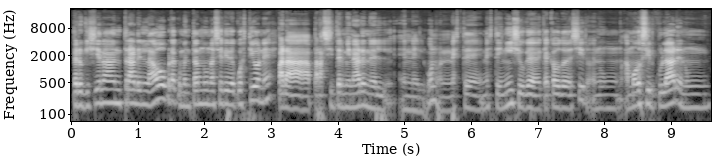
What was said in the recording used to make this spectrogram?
pero quisiera entrar en la obra comentando una serie de cuestiones para, así terminar en el, en el bueno, en este, en este inicio que, acabo de decir, en un, a modo circular, en un,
